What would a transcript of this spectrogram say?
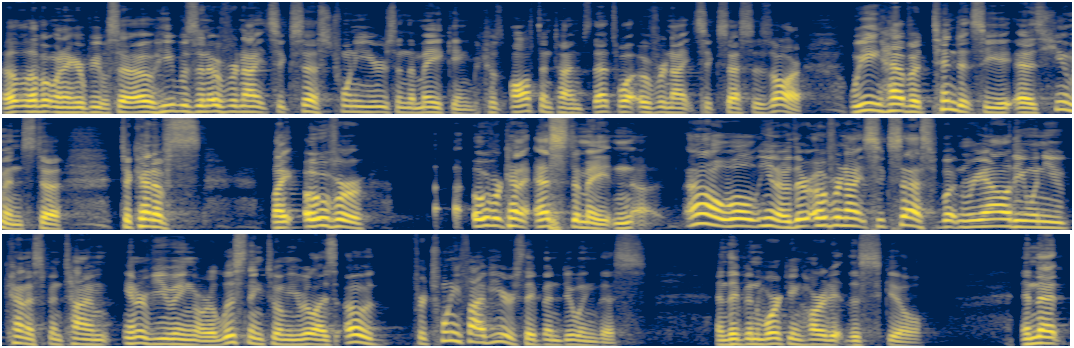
I love it when I hear people say, oh, he was an overnight success, 20 years in the making, because oftentimes that's what overnight successes are. We have a tendency as humans to, to kind of like over, over kind of estimate and, uh, oh, well, you know, they're overnight success. But in reality, when you kind of spend time interviewing or listening to them, you realize, oh, for 25 years they've been doing this and they've been working hard at this skill. And that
